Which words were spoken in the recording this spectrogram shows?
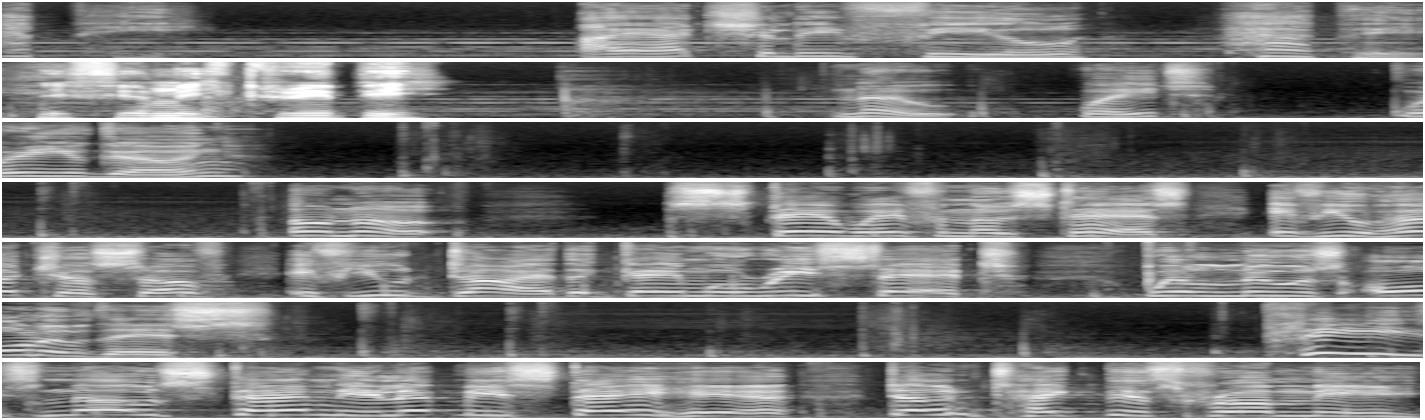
happy. I actually feel happy. You feel me creepy. No, wait. Where are you going? Oh no. Stay away from those stairs. If you hurt yourself, if you die, the game will reset. We'll lose all of this. Please, no, Stanley, let me stay here. Don't take this from me.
